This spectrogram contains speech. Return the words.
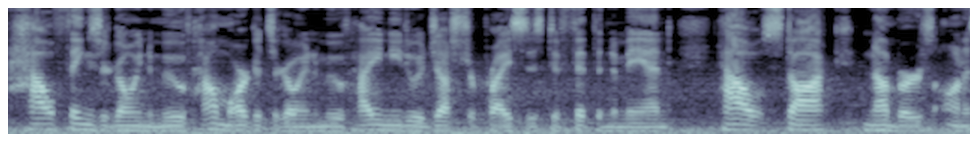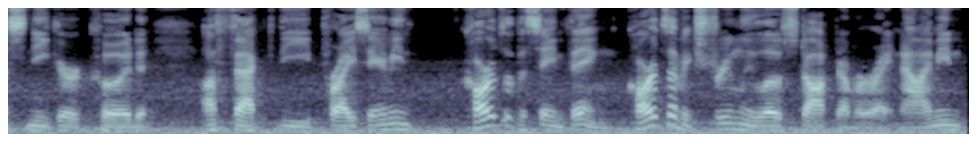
how things are going to move, how markets are going to move, how you need to adjust your prices to fit the demand, how stock numbers on a sneaker could affect the pricing. I mean, cards are the same thing. Cards have extremely low stock number right now. I mean,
